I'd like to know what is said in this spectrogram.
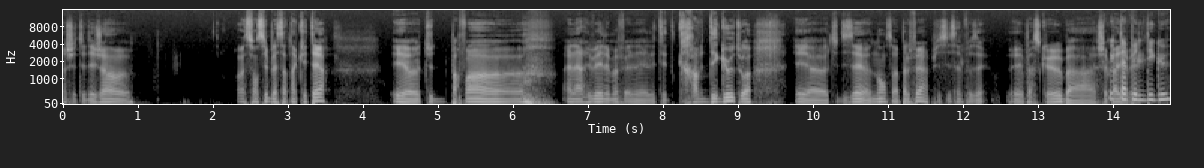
j'étais déjà sensible à certains critères. Et tu, parfois, elle arrivait, les meufs, elle, elle était grave dégueu, tu vois. Et euh, tu disais, euh, non, ça va pas le faire. Et puis si, ça le faisait. Et parce que, bah, je sais pas. avait- t'appelles dégueu?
